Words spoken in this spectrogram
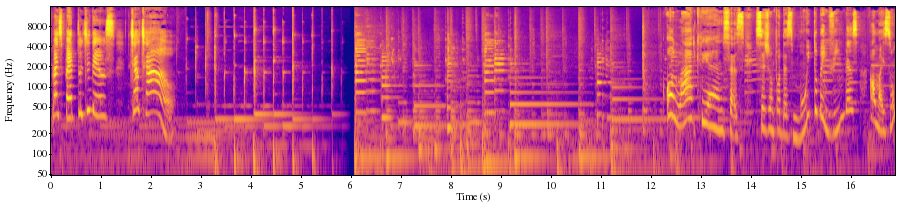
mais perto de Deus. Tchau, tchau! Olá, crianças! Sejam todas muito bem-vindas ao mais um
